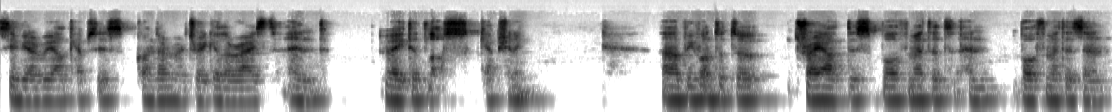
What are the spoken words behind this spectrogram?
CVR VL caps is content word regularized and weighted loss captioning. Uh, we wanted to try out this both method and both methods and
